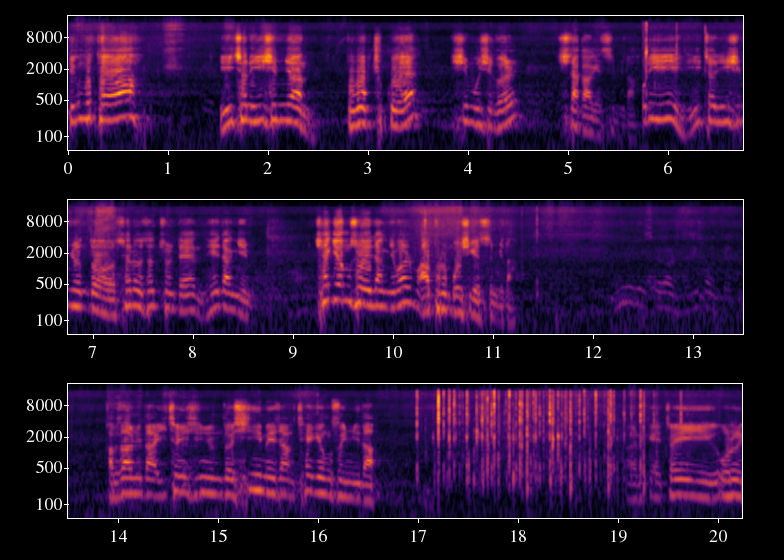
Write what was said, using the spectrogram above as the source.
지금부터 2020년 부곡축구의 시무식을 시작하겠습니다. 우리 2020년도 새로 선출된 회장님 최경수 회장님을 앞으로 모시겠습니다. 감사합니다. 2020년도 신임 회장 최경수입니다. 아, 이렇게 저희 오늘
